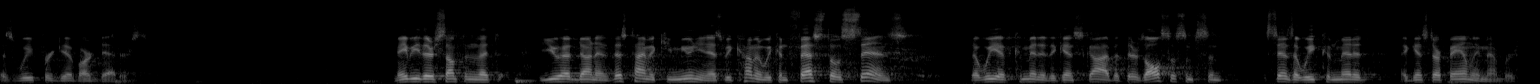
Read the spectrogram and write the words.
as we forgive our debtors." Maybe there's something that you have done at this time of communion as we come and we confess those sins that we have committed against God, but there's also some, some sins that we committed against our family members.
